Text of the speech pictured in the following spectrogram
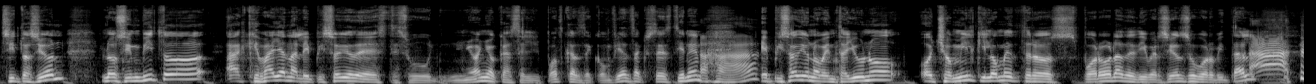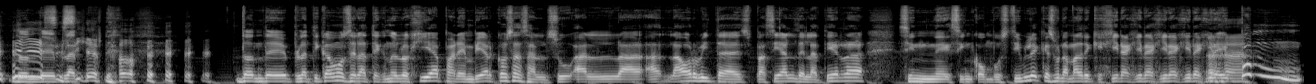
situación, los invito a que vayan al episodio de este su ñoño el podcast de confianza que ustedes tienen. Ajá. Episodio 91, 8000 kilómetros por hora de diversión suborbital. Ah, donde, donde platicamos de la tecnología para enviar cosas al su, a, la, órbita espacial de la Tierra sin, eh, sin combustible, que es una madre que gira, gira, gira, gira, gira y ¡pum!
